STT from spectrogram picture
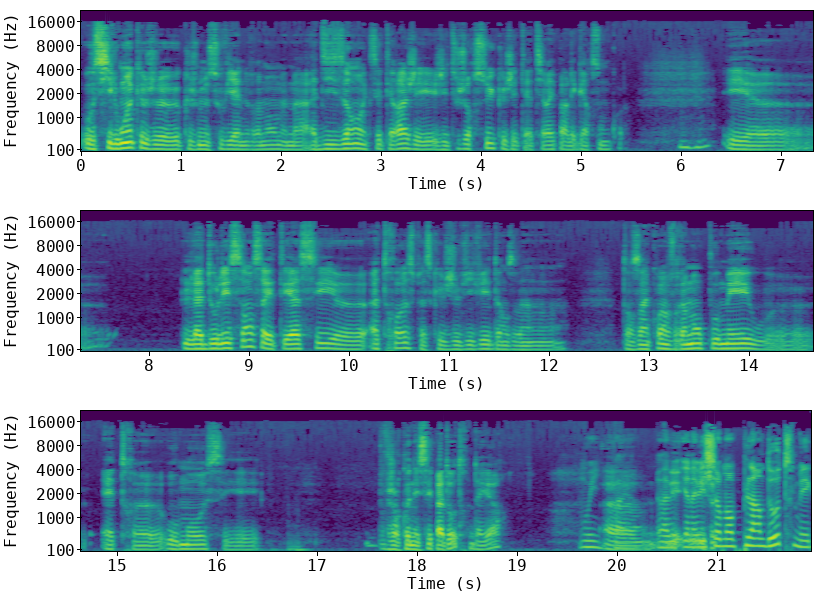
aussi loin que je, que je me souvienne, vraiment, même à, 10 ans, etc., j'ai toujours su que j'étais attiré par les garçons, quoi. Mhm. Et euh, l'adolescence a été assez euh, atroce parce que je vivais dans un, dans un coin vraiment paumé où euh, être homo, c'est. J'en connaissais pas d'autres d'ailleurs. Oui, il y en avait, sûrement plein d'autres, mais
